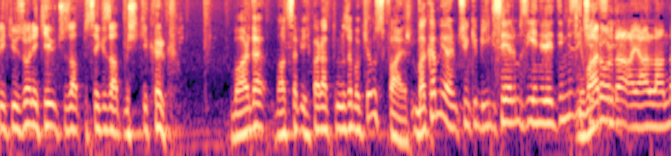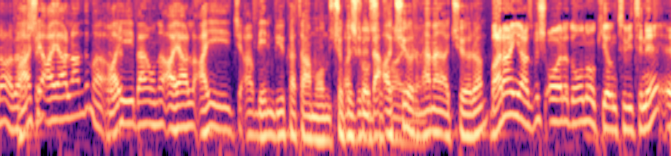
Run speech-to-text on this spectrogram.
0212 368 62 40. Bu arada WhatsApp ihbar hattımıza bakıyor musun Fahir? Bakamıyorum çünkü bilgisayarımızı yenilediğimiz için. Var orada ayarlandı abi. Her şey şey. ayarlandı mı? Ay ben onu ayarla ay benim büyük hatam olmuş. Çok Aşk özür dilerim. Ben Fahir açıyorum ya. hemen açıyorum. Baran yazmış o arada onu okuyalım tweetini. Ee,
